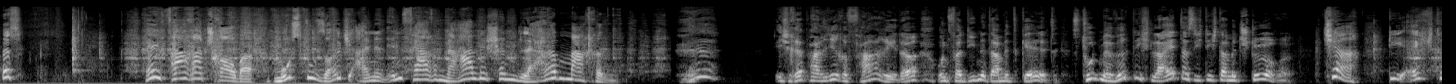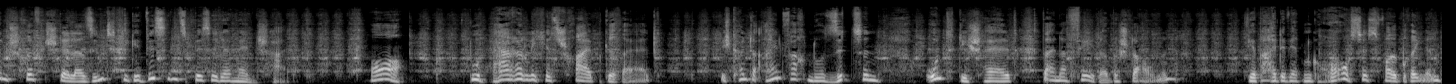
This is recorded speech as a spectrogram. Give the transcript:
Was? Hey, Fahrradschrauber, musst du solch einen infernalischen Lärm machen? Ich repariere Fahrräder und verdiene damit Geld. Es tut mir wirklich leid, dass ich dich damit störe. Tja, die echten Schriftsteller sind die Gewissensbisse der Menschheit. Oh, du herrliches Schreibgerät. Ich könnte einfach nur sitzen und die Schält deiner Feder bestaunen. Wir beide werden Großes vollbringen,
